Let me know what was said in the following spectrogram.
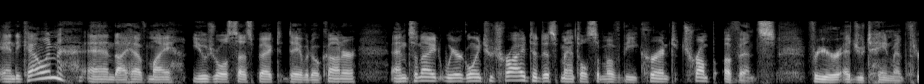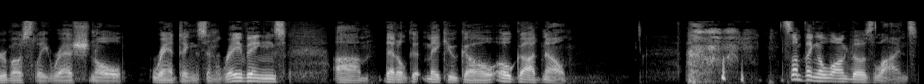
Andy Cowan, and I have my usual suspect, David O'Connor, and tonight we are going to try to dismantle some of the current Trump events for your edutainment through mostly rational rantings and ravings um, that'll make you go, oh God, no. Something along those lines.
